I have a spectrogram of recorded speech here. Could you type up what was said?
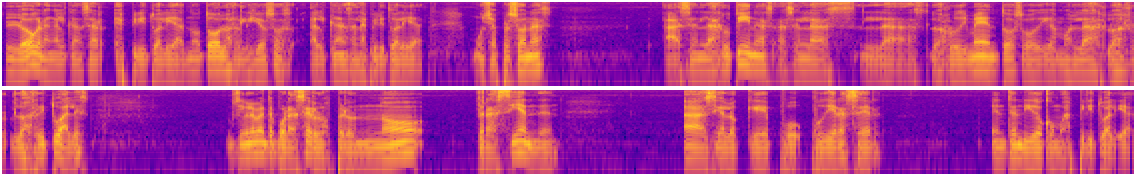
logran alcanzar espiritualidad. No todos los religiosos alcanzan la espiritualidad. Muchas personas hacen las rutinas, hacen las, los rudimentos o digamos los, los rituales simplemente por hacerlos, pero no trascienden hacia lo que pudiera ser entendido como espiritualidad.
